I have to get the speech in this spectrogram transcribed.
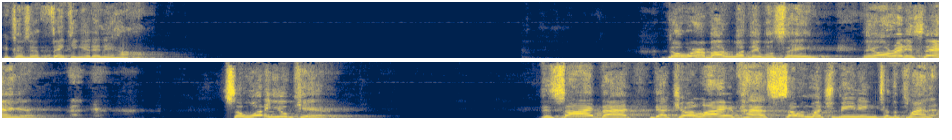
because they're thinking it anyhow. Don't worry about what they will say. They're already saying it. So what do you care? Decide that, that your life has so much meaning to the planet.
